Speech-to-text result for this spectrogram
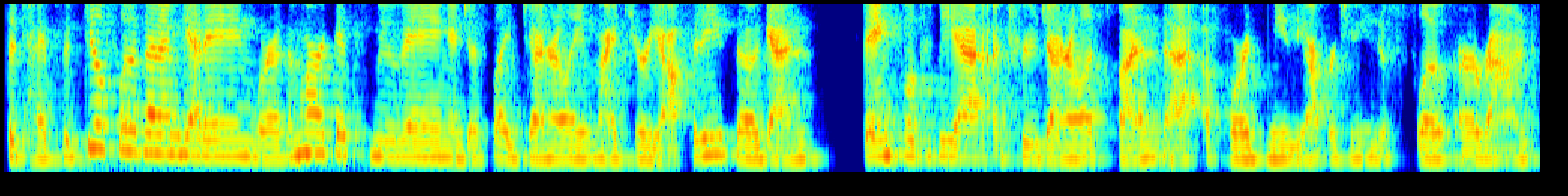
the types of deal flow that I'm getting, where the market's moving, and just like generally my curiosity. So, again, thankful to be at a true generalist fund that affords me the opportunity to float around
